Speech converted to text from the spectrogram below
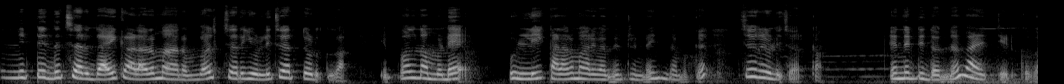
എന്നിട്ട് ഇത് ചെറുതായി കളർ മാറുമ്പോൾ ചെറിയ ഉള്ളി ചേർത്ത് കൊടുക്കുക. ഇപ്പോൾ നമ്മുടെ ഉള്ളി കളർ മാറി വന്നിട്ടുണ്ട്. ഇനി നമുക്ക് ചെറിയുള്ളി ചേർക്കാം. എന്നിട്ട് ഇതൊന്ന് വഴറ്റിയെടുക്കുക.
